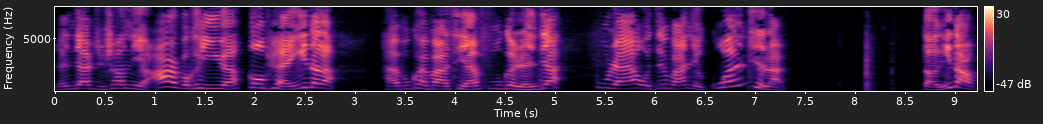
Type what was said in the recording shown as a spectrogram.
人家只收你二百块银元，够便宜的了。还不快把钱付给人家，不然我就把你关起来。等一等，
